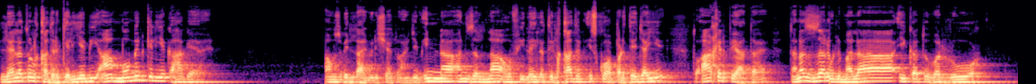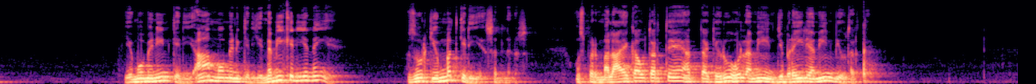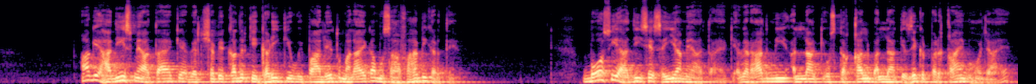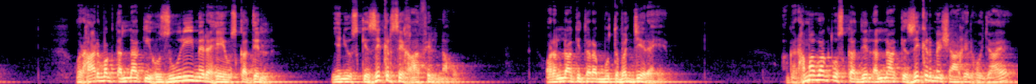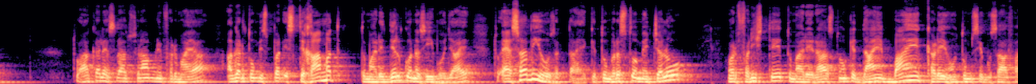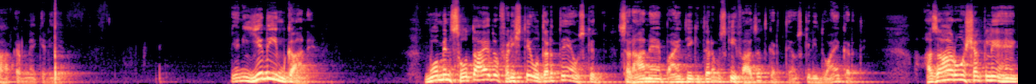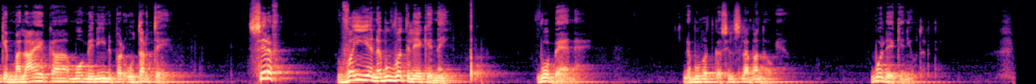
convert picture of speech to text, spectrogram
للت القدر کے لیے بھی عام مومن کے لیے کہا گیا ہے۔ اعوذ باللہ من الشیطان الرجیم۔ انا انزلناہ فی لیلت القدر۔ اس کو آپ پڑھتے جائیے تو آخر پہ آتا ہے، تنزل الملائکت والروح۔ یہ مومنین کے لیے، عام مومن کے لیے، نبی کے لیے نہیں ہے۔ حضور کی امت کے لیے صلی اللہ علیہ وسلم۔ اس پر ملائکہ اترتے ہیں، حتیٰ کہ روح الامین، جبرائیل امین بھی اترتے ہیں۔ آگے حدیث میں آتا ہے کہ اگر شب قدر کی گھڑی کی ہوئی پالے تو ملائکہ مسافہ بھی کرتے ہیں۔ بہت سی حدیث سیاح میں آتا ہے کہ اگر آدمی اللہ کے، اس کا قلب اللہ کے ذکر پر قائم ہو جائے اور ہر وقت اللہ کی حضوری میں رہے، اس کا دل۔ یعنی اس کے ذکر سے غافل نہ ہو۔ اور اللہ کی طرف متوجہ رہے۔ اگر ہمہ وقت اس کا دل اللہ کے ذکر میں شاغل ہو جائے، تو آقا علیہ السلام السلام نے فرمایا، اگر تم اس پر استقامت تمہارے دل کو نصیب ہو جائے، تو ایسا بھی ہو سکتا ہے کہ تم رستوں میں چلو اور فرشتے تمہارے راستوں کے دائیں بائیں کھڑے ہوں تم سے مسافہ کرنے کے لیے۔ یعنی یہ بھی امکان ہے۔ مومن سوتا ہے تو فرشتے اترتے ہیں، اس کے سرحانے پائنتی کی طرف اس کی حفاظت کرتے ہیں، اس کے لیے دعائیں کرتے ہیں۔ ہزاروں شکلیں ہیں کہ ملائکہ مومنین پر اترتے ہیں۔ صرف وہی نبوت لے کے نہیں، وہ بین ہے۔ نبوت کا سلسلہ بند ہو گیا۔ وہ لے کے نہیں اترتے۔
